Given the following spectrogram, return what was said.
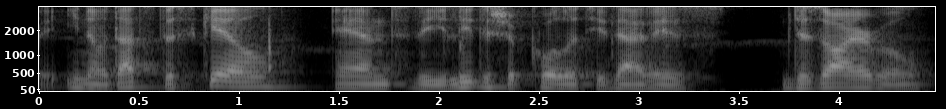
you know, that's the skill and the leadership quality that is desirable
